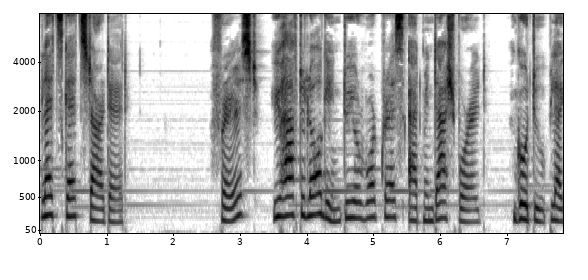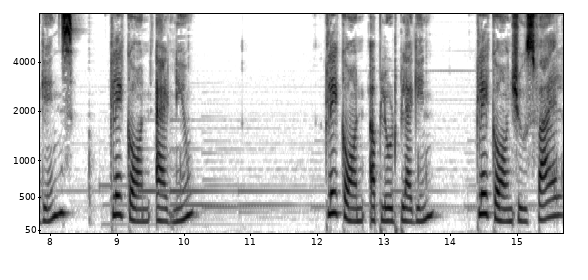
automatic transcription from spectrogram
Let's get started. First, you have to log in to your WordPress admin dashboard. Go to Plugins Click on Add New. Click on Upload Plugin. Click on Choose File.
